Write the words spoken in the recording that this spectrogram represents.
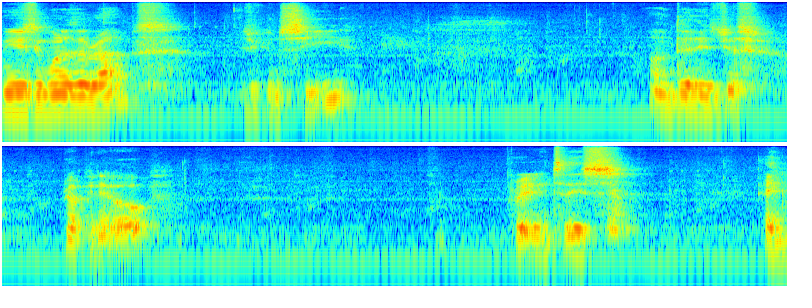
using one of the wraps, as you can see. And then he's just wrapping it up. Put it into this egg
